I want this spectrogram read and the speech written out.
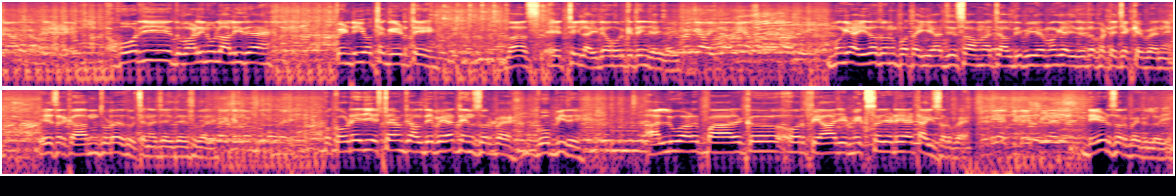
ਤਿਆਰ ਕਰਦੇ ਹੋਰ ਜੀ, ਦੀਵਾਲੀ ਨੂੰ ਲਾ ਲਈਦਾ ਹੈ। ਪਿੰਡੀ ਉੱਥੇ ਗੇਟ ਤੇ। ਬਸ ਇੱਥੇ ਹੀ ਲਾਈਦਾ ਹੋਰ ਕਿਤੇ ਨਹੀਂ ਜਾਈਦਾ ਜੀ। ਮਹਿੰਗਾਈ ਦਾ ਤੁਹਾਨੂੰ ਪਤਾ ਹੀ ਆ, ਜਿਸ ਹਿਸਾਬ ਨਾਲ ਚੱਲਦੀ ਪਈ ਹੈ ਮਹਿੰਗਾਈ ਦੇ ਤਾਂ ਫੱਟੇ ਚੱਕੇ ਪਏ ਨੇ। ਇਹ ਸਰਕਾਰ ਨੂੰ ਥੋੜਾ ਸੋਚਣਾ ਚਾਹੀਦਾ ਇਸ ਬਾਰੇ। ਪਕੌੜੇ। ਪਕੌੜੇ ਜੀ ਇਸ ਟਾਈਮ ਚੱਲਦੇ ਪਏ ਆ 300 ਰੁਪਏ ਗੋਭੀ ਦੇ। ਆਲੂ ਵਾਲੇ ਪਾਲਕ ਔਰ ਪਿਆਜ਼ ਮਿਕਸ ਜਿਹੜੇ ਆ 250 ਰੁਪਏ। ਜਿਹੜੀਆਂ ਜਲੇਬੀਆਂ ਜੀ 150 ਰੁਪਏ ਕਿਲੋ ਜੀ।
